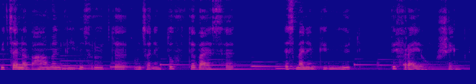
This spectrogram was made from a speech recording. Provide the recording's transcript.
mit seiner warmen Liebensröte und seinem Duft der Weisheit es meinem Gemüt Befreiung schenkt.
